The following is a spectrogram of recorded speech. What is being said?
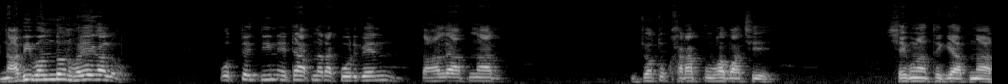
নাভি বন্ধন হয়ে গেল। প্রত্যেক দিন এটা আপনারা করবেন, তাহলে আপনার যত খারাপ প্রভাব আছে সেগুলো থেকে আপনার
